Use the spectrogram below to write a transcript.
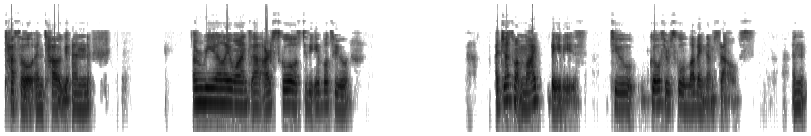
tussle and tug and I really want uh, our schools to be able to I just want my babies to go through school loving themselves. And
